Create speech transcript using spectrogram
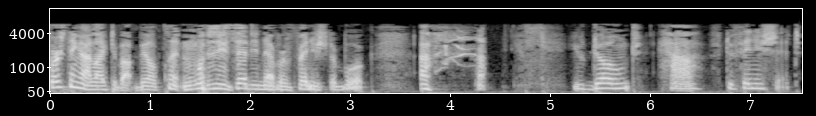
first thing I liked about Bill Clinton was he said he never finished a book. You don't have to finish it.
